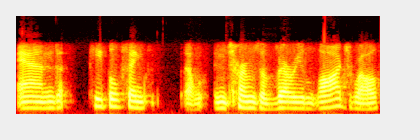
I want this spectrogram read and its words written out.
and people think uh, in terms of very large wealth,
